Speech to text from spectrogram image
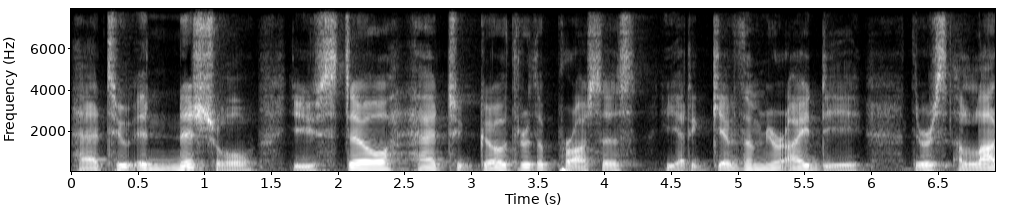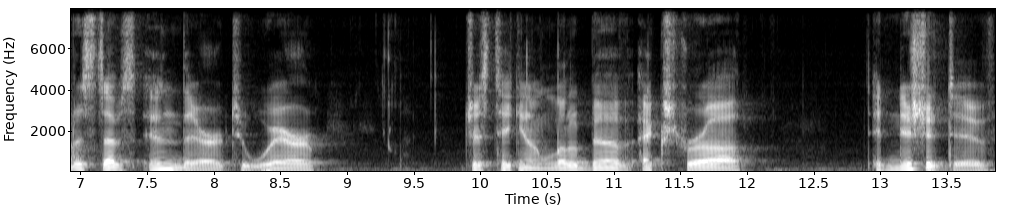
had to initial, you still had to go through the process. You had to give them your ID. There's a lot of steps in there to where just taking a little bit of extra initiative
